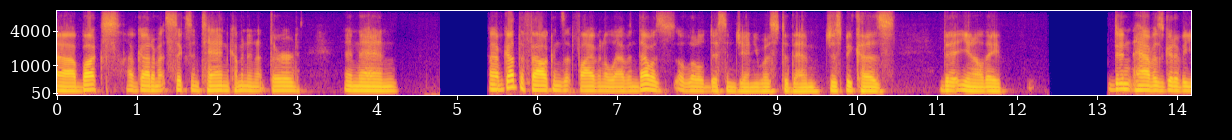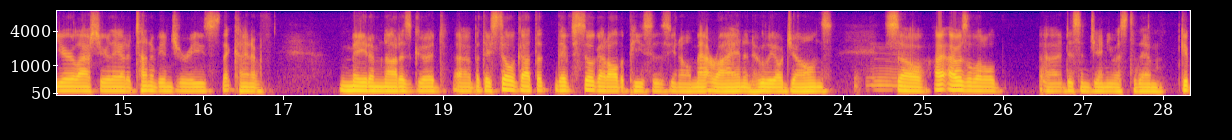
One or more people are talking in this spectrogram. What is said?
uh, Bucs, I've got them at six and ten, coming in at third, and then I've got the Falcons at five and eleven. That was a little disingenuous to them, just because the you know they didn't have as good of a year last year. They had a ton of injuries that kind of made them not as good, uh, but they still got the they've still got all the pieces. You know, Matt Ryan and Julio Jones. Mm. So I, I was a little uh, disingenuous to them, get,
